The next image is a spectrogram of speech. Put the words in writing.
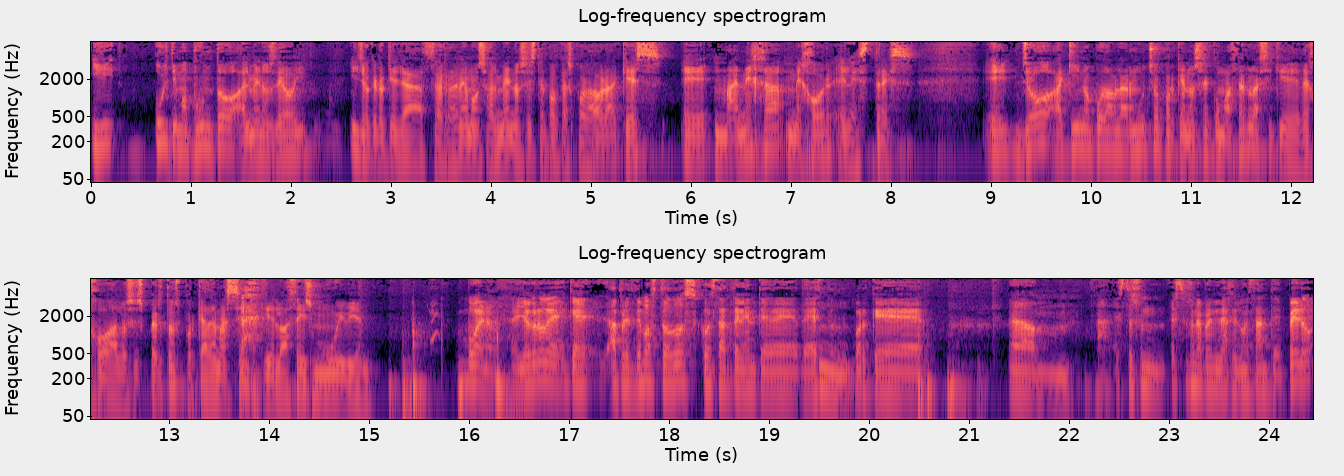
Y último punto, al menos de hoy, y yo creo que ya cerraremos al menos este podcast por ahora, que es eh, maneja mejor el estrés. Eh, yo aquí no puedo hablar mucho porque no sé cómo hacerlo, así que dejo a los expertos porque además sé que lo hacéis muy bien. Bueno, eh, yo creo que, que aprendemos todos constantemente de, de esto, porque um, ah, esto, es un, esto es un aprendizaje constante. Pero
